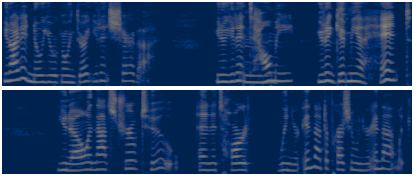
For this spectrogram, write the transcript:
You know, I didn't know you were going through it. You didn't share that. You know, you didn't tell Mm. me. You didn't give me a hint. You know, and that's true too. And it's hard when you're in that depression, when you're in that like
